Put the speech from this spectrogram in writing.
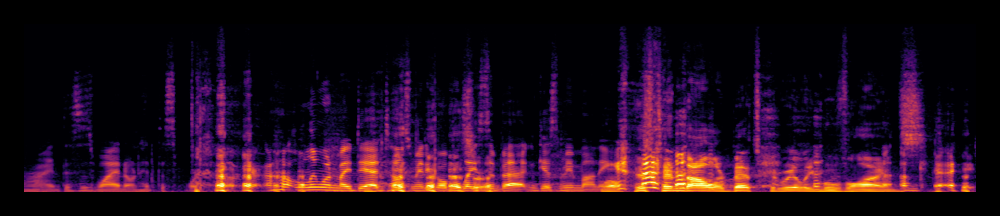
All right, this is why I don't hit the sports book. Only when my dad tells me to go place a bet and gives me money. Well, his ten dollar bets could really move lines. Okay.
